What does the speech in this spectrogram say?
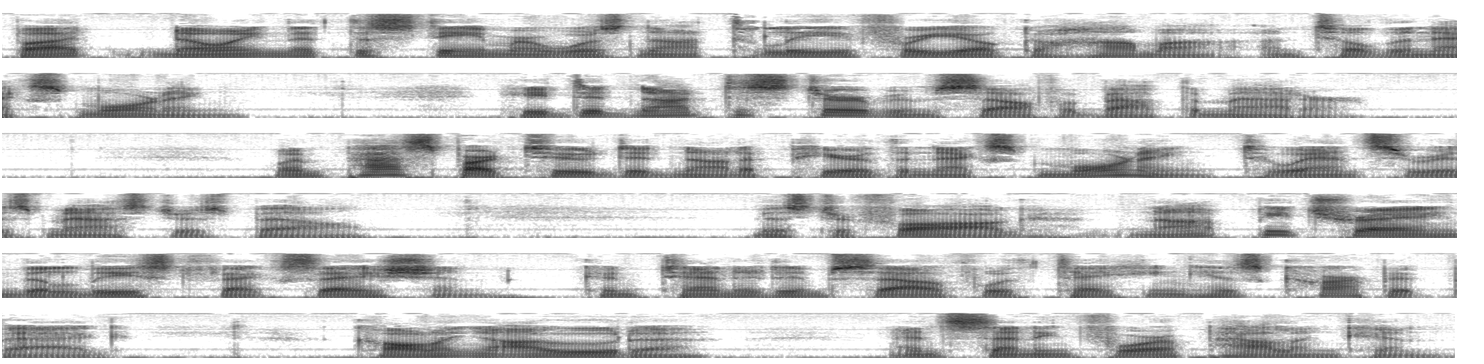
But, knowing that the steamer was not to leave for Yokohama until the next morning, he did not disturb himself about the matter. When Passepartout did not appear the next morning to answer his master's bell, Mr. Fogg, not betraying the least vexation, contented himself with taking his carpet bag, calling Aouda, and sending for a palanquin.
